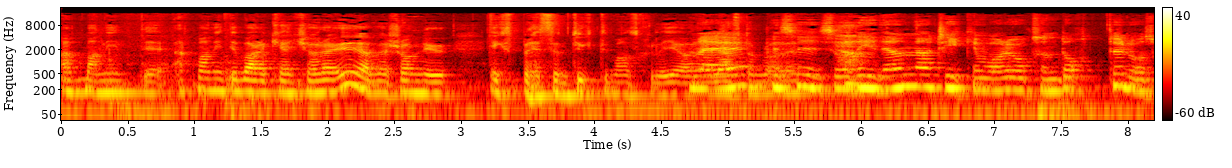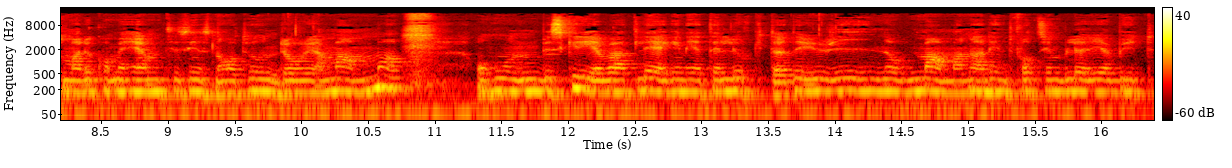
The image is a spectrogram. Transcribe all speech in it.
Att, man inte, att man inte bara kan köra över som nu Expressen tyckte man skulle göra. Nej, precis. Och i den artikeln var det också en dotter då som hade kommit hem till sin snart hundraåriga mamma. Och hon beskrev att lägenheten luktade urin och mamman hade inte fått sin blöja bytt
